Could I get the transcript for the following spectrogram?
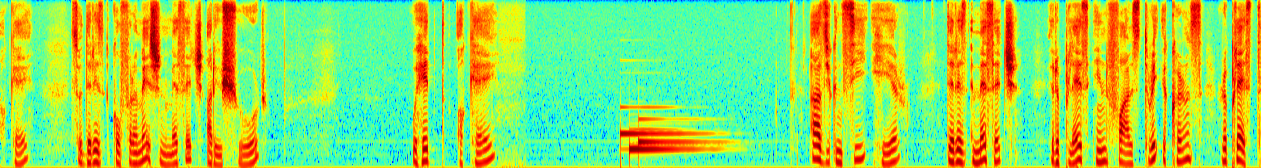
okay? So there is a confirmation message are you sure? We hit ok as you can see here there is a message replace in files three occurrence replaced.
